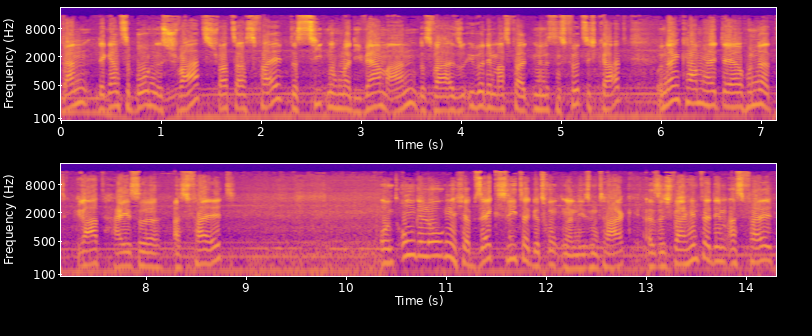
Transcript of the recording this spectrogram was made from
Dann der ganze Boden ist schwarz, schwarzer Asphalt. Das zieht nochmal die Wärme an. Das war also über dem Asphalt mindestens 40 Grad. Und dann kam halt der 100 Grad heiße Asphalt. Und ungelogen, ich habe 6 Liter getrunken an diesem Tag. Also ich war hinter dem Asphalt,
